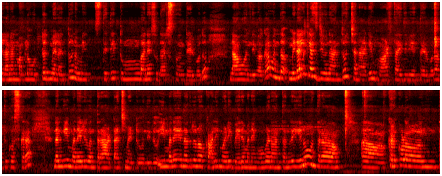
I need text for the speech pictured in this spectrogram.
ಎಲ್ಲ ನನ್ನ ಮಗಳು ಹುಟ್ಟಿದ ಮೇಲಂತೂ ನಮ್ಮ ಸ್ಥಿತಿ ತುಂಬಾ ಸುಧಾರಿಸ್ತು ಅಂತ ಹೇಳ್ಬೋದು. ನಾವು ಒಂದು ಇವಾಗ ಒಂದು ಮಿಡಲ್ ಕ್ಲಾಸ್ ಜೀವನ ಅಂತೂ ಚೆನ್ನಾಗಿ ಮಾಡ್ತಾ ಇದ್ದೀವಿ ಅಂತ ಹೇಳ್ಬೋದು. ಅದಕ್ಕೋಸ್ಕರ ನನಗೆ ಈ ಮನೇಲಿ ಒಂಥರ ಅಟ್ಯಾಚ್ಮೆಂಟು ಒಂದಿದು ಈ ಮನೆ ಏನಾದರೂ ನಾವು ಖಾಲಿ ಮಾಡಿ ಬೇರೆ ಮನೆಗೆ ಹೋಗೋಣ ಅಂತಂದರೆ ಏನೋ ಒಂಥರ ಕಳ್ಕೊಳ್ಳೋ ಅಂತ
